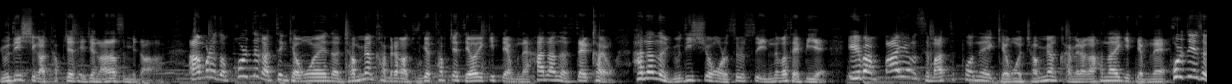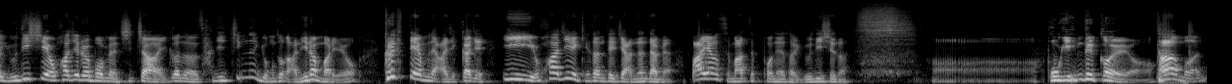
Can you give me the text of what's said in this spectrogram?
UDC가 탑재되진 않았습니다. 아무래도 폴드 같은 경우에는 전면 카메라가 두 개 탑재되어 있기 때문에 하나는 셀카용, 하나는 UDC용으로 쓸 수 있는 것에 비해 일반 바이형 스마트폰의 경우 전면 카메라가 하나이기 때문에 폴드 에서 UDC의 화질을 보면 진짜 이거는 사진 찍는 용도가 아니란 말이에요. 그렇기 때문에 아직까지 이 화질이 개선되지 않는다면 바이형 스마트폰에서 UDC는 어... 보기 힘들 거예요. 다음은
